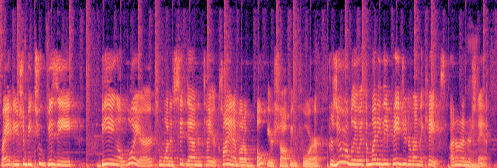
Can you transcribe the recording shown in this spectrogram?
right? You should be too busy being a lawyer to want to sit down and tell your client about a boat you're shopping for, presumably with the money they paid you to run the case. I don't understand. Mm.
